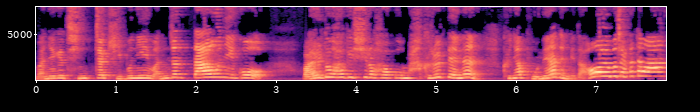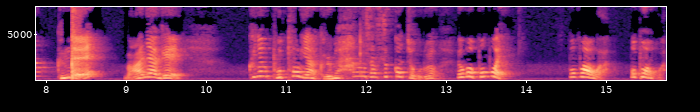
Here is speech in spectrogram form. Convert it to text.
만약에 진짜 기분이 완전 다운이고, 말도 하기 싫어하고, 막 그럴 때는 그냥 보내야 됩니다. 어, 여보 잘 갔다 와! 근데, 만약에, 그냥 보통이야. 그러면 항상 습관적으로요. 여보 뽀뽀해. 뽀뽀하고 와. 뽀뽀하고 와.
